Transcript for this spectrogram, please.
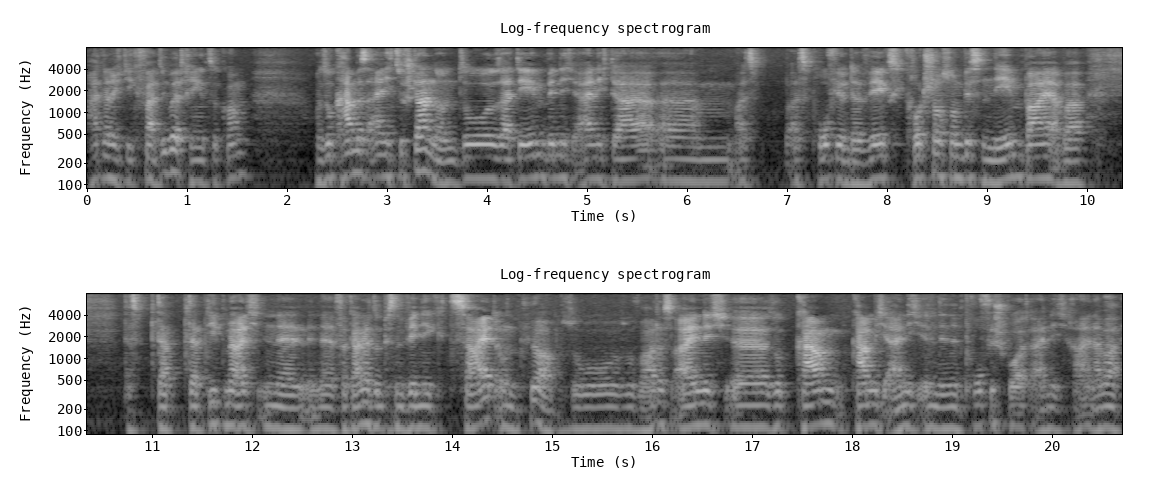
hat natürlich die Gefahr ins Übertraining zu kommen. Und so kam es eigentlich zustande und so seitdem bin ich eigentlich da ähm, als, als Profi unterwegs. Ich coach noch so ein bisschen nebenbei, aber das, da, da blieb mir eigentlich in der, in der Vergangenheit so ein bisschen wenig Zeit und ja, so, so war das eigentlich, äh, so kam, kam ich eigentlich in, in den Profisport eigentlich rein. Aber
